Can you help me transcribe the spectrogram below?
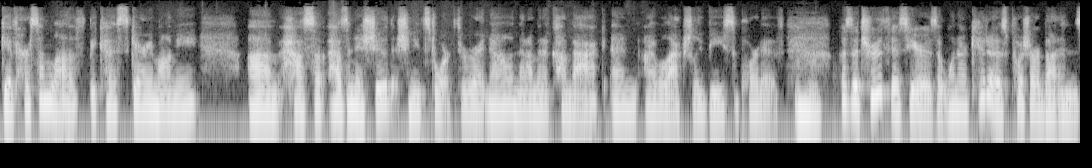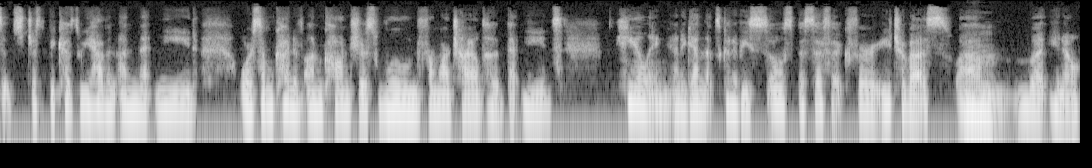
give her some love because scary mommy um, has some, has an issue that she needs to work through right now, and then I'm going to come back and I will actually be supportive. Because mm-hmm. the truth is here is that when our kiddos push our buttons, it's just because we have an unmet need or some kind of unconscious wound from our childhood that needs healing. And again, that's going to be so specific for each of us. Mm-hmm. Um, but you know,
